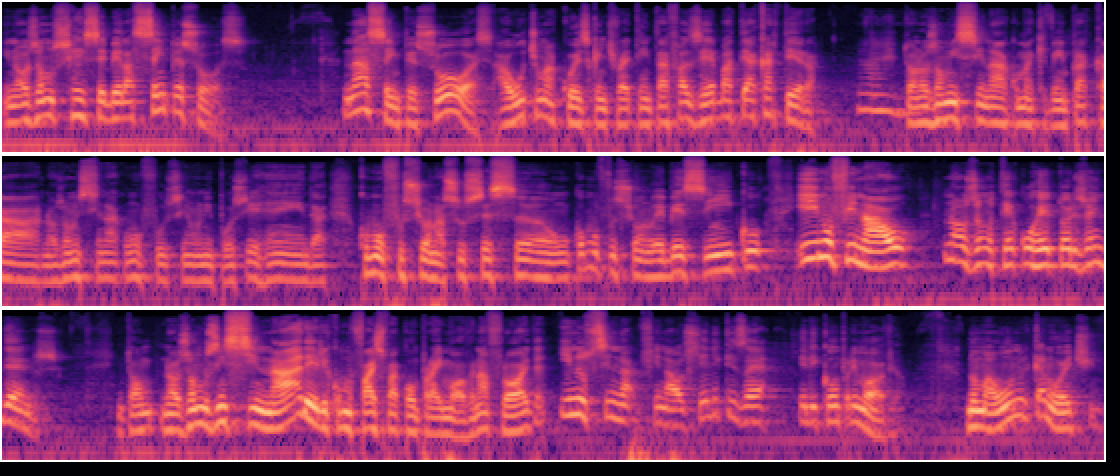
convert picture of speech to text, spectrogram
e nós vamos receber lá 100 pessoas. Nas 100 pessoas, a última coisa que a gente vai tentar fazer é bater a carteira. Uhum. Então nós vamos ensinar como é que vem para cá, nós vamos ensinar como funciona o imposto de renda, como funciona a sucessão, como funciona o EB5 e no final nós vamos ter corretores vendendo. Então nós vamos ensinar ele como faz para comprar imóvel na Flórida e no final, se ele quiser, ele compra imóvel. Numa única noite,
